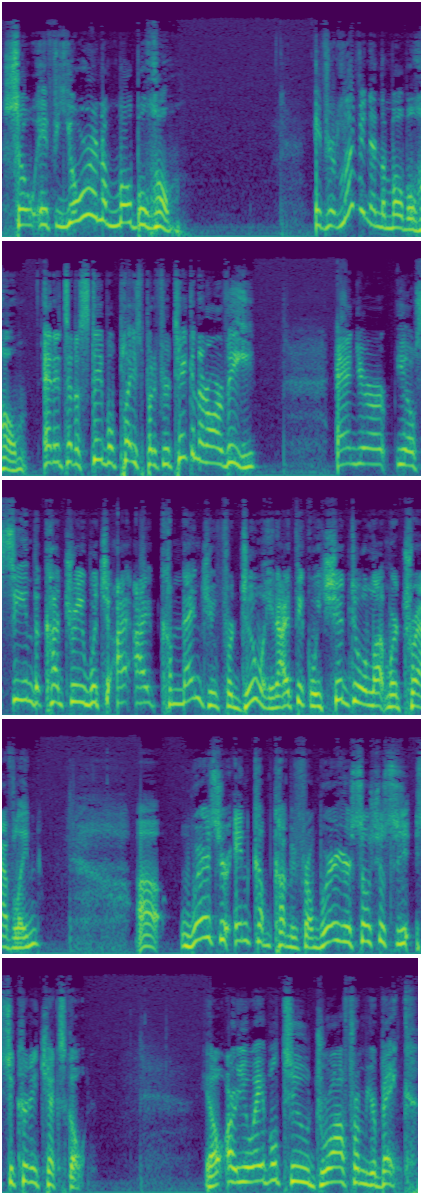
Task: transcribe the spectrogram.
So if you're in a mobile home, if you're living in the mobile home and it's in a stable place, but if you're taking an RV and you're, you know, seeing the country, which I, I commend you for doing, I think we should do a lot more traveling. Uh, where's your income coming from? Where are your social security checks going? You know, are you able to draw from your bank?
